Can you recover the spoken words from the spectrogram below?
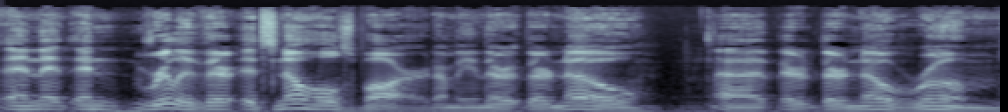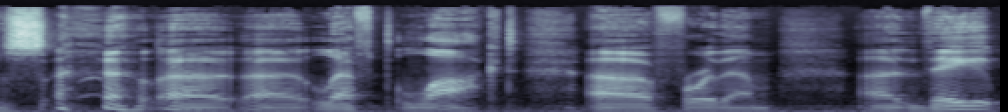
and and really there it's no holds barred. I mean there there are no uh, there there are no rooms uh, uh, left locked uh, for them. they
